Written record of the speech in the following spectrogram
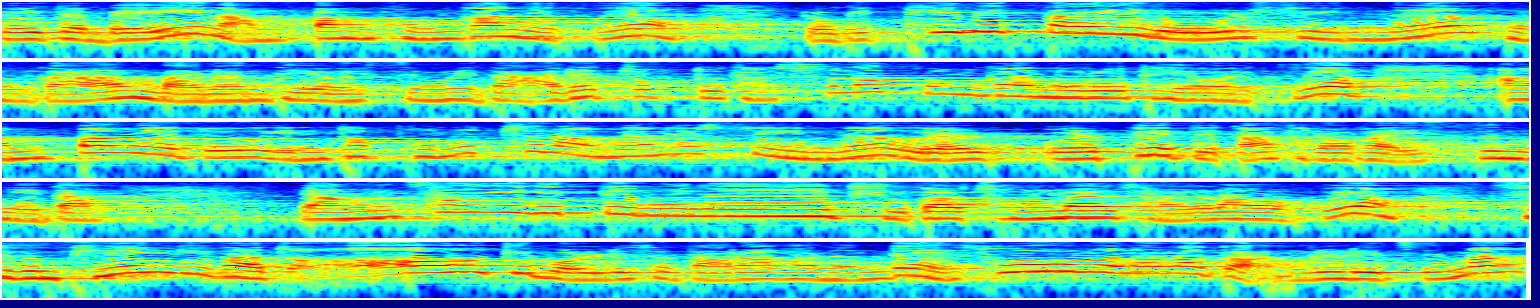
여기가 메인 안방 공간이고요. 여기 TV 따위 놓을 수 있는 공간 마련되어 있습니다. 아래쪽도 다 수납 공간으로 되어 있고요. 안방에도 인터폰 호출하면 할 수 있는 월, 월패드가 들어가 있습니다. 양창이기 때문에 뷰가 정말 잘 나오고요. 지금 비행기가 저기 멀리서 날아가는데 소음은 하나도 안 들리지만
